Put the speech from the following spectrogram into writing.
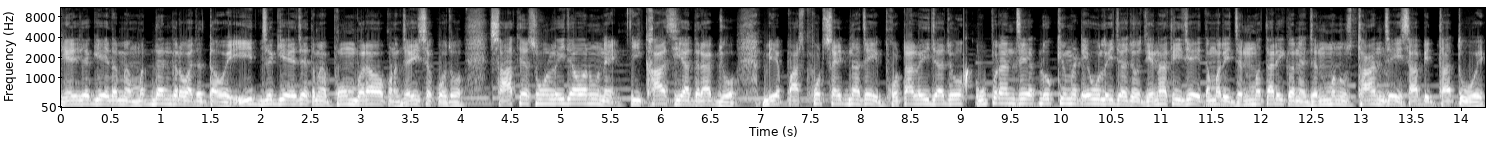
જે જગ્યાએ તમે મતદાન કરવા જતા હોય એ જ જગ્યાએ છે તમે ફોર્મ ભરાવવા પણ જઈ શકો છો. સાથે શું લઈ જવાનું ને એ ખાસ યાદ રાખજો. બે પાસપોર્ટ સાઇઝના છે ફોટા લઈ જાજો. ઉપરાંત છે એક ડોક્યુમેન્ટ એવું લઈ જાજો, જેનાથી જે તમારી જન્મ તારીખ અને જન્મનું સ્થાન છે એ સાબિત થતું હોય.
